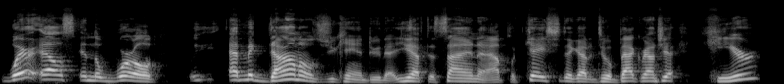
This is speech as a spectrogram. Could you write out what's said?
Where else in the world? At McDonald's, you can't do that. You have to sign an application. They got to do a background check. Here,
